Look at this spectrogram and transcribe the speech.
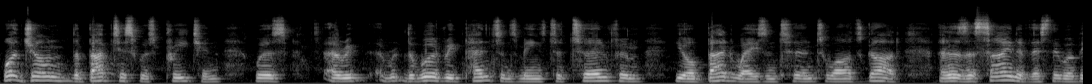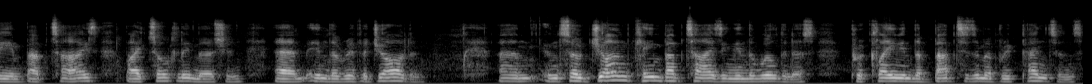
What John the Baptist was preaching was a re- a re- the word repentance means to turn from your bad ways and turn towards God. And as a sign of this, they were being baptized by total immersion um, in the River Jordan. Um, and so John came baptizing in the wilderness, proclaiming the baptism of repentance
